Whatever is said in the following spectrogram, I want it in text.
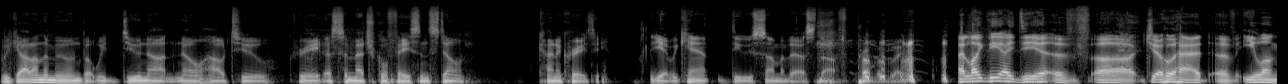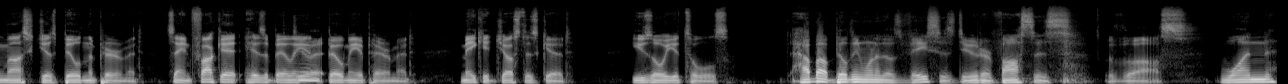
We got on the moon, but we do not know how to create a symmetrical face in stone. Kind of crazy. Yeah, we can't do some of that stuff, probably. I like the idea of uh, Joe had of Elon Musk just building a pyramid, saying, fuck it, here's a billion, build me a pyramid. Make it just as good. Use all your tools. How about building one of those vases, dude, or vases? Thus, One,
